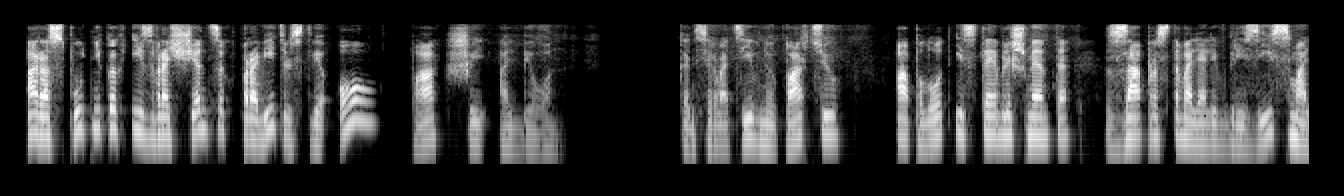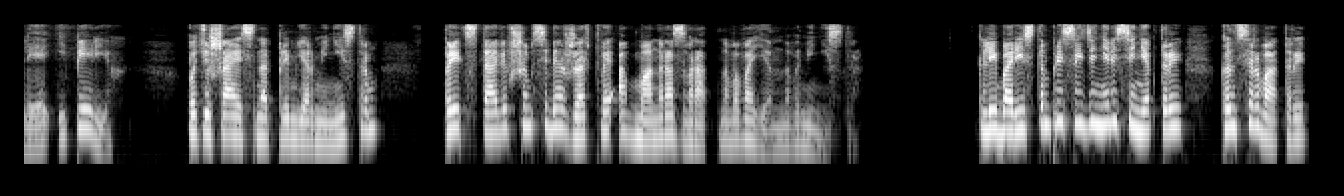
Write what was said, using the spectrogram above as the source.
о распутниках и извращенцах в правительстве. О, падший Альбион! Консервативную партию — оплот истеблишмента запросто валяли в грязи, смоле и перьях, потешаясь над премьер-министром, представившим себя жертвой обмана развратного военного министра. К лейбористам присоединились и некоторые консерваторы,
